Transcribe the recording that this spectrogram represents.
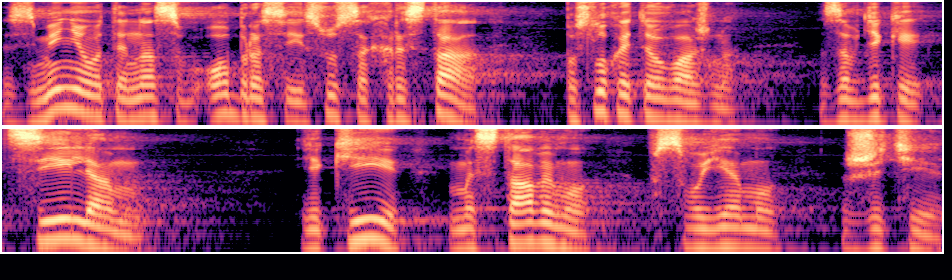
змінювати нас в образ Ісуса Христа. Послухайте уважно, завдяки цілям, які ми ставимо в своєму житті.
